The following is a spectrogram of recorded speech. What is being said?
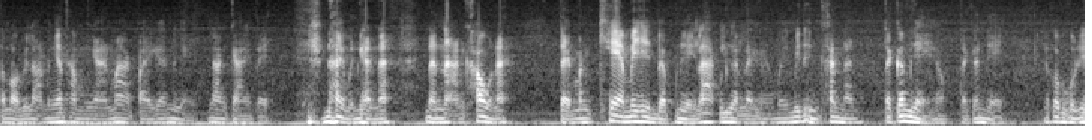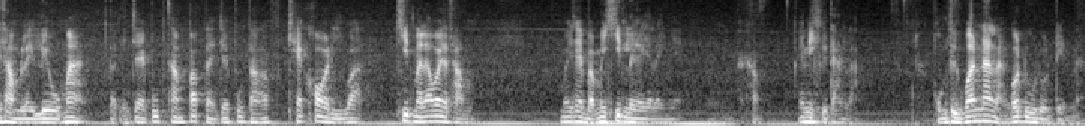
ตลอดเวลาไม่งั้นทำงานมากไปก็เหนื่อยร่างกายไปได้เหมือนกันนะนานๆเข้านะ แต่มันแค่ไม่เห็นแบบเหนื่อยลากเลือดอะไรไม่ไม่ถึงขั้นนั้น แต่ก็เหนื่อยครับ แต่ก็เหนื่อย แล้วก็เป็นคนที่ทำอะไรเร็วมากตัดสินใจปุ๊บทำปั๊บตัดสินใจปุ๊บทำครับแค่ข้อดีว่า คิดมาแล้วว่าจะทำไม่ใช่แบบไม่คิดเลยอะไรเงี้ยนะครับอันนี้คือด้านหลัง ผมถือว่าด้านหลังก็ดูโดดเด่นนะ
